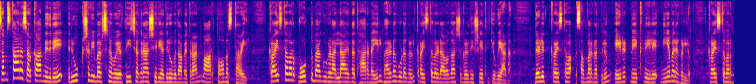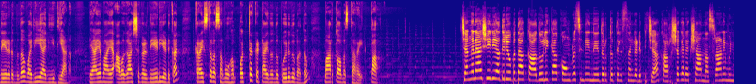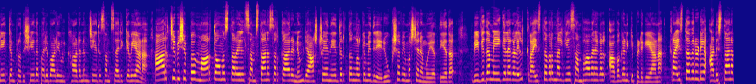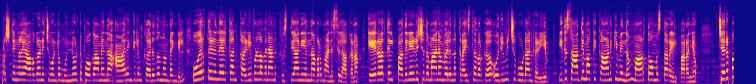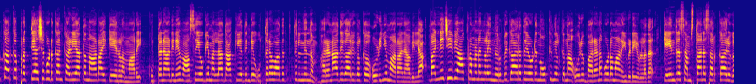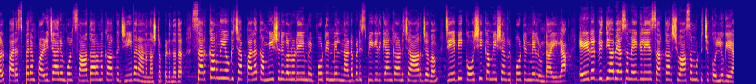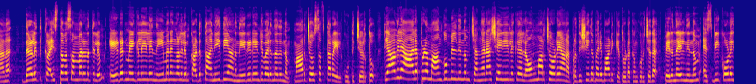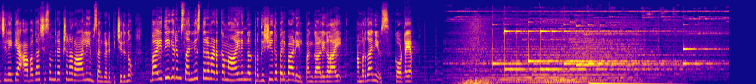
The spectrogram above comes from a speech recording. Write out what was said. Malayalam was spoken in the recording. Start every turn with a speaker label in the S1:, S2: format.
S1: സംസ്ഥാന സർക്കാരിനെതിരെ രൂക്ഷ വിമർശനമുയർത്തി ചങ്ങനാശ്ശേരി അതിരൂപതാ മെത്രാൻ മാർ തോമസ് തറയിൽ. ക്രൈസ്തവർ വോട്ട് ബാങ്കുകളല്ല എന്ന ധാരണയിൽ ഭരണകൂടങ്ങൾ ക്രൈസ്തവരുടെ അവകാശങ്ങൾ നിഷേധിക്കുകയാണ്. ദളിത് ക്രൈസ്തവ സംവരണത്തിലും എയ്ഡഡ് മേഖലയിലെ നിയമനങ്ങളിലും ക്രൈസ്തവർ നേരിടുന്നത് വലിയ അനീതിയാണ്. ന്യായമായ അവകാശങ്ങൾ നേടിയെടുക്കാൻ ക്രൈസ്തവ സമൂഹം ഒറ്റക്കെട്ടായി നിന്ന് പൊരുതുമെന്നും മാർ തോമസ് തറയിൽ പറഞ്ഞു.
S2: ചങ്ങനാശ്ശേരി അതിരൂപത കാതോലിക്ക കോൺഗ്രസിന്റെ നേതൃത്വത്തിൽ സംഘടിപ്പിച്ച കർഷക രക്ഷാ നസ്രാണി മുന്നേറ്റം പ്രതിഷേധ പരിപാടി ഉദ്ഘാടനം ചെയ്ത് സംസാരിക്കവെയാണ്. ആർച്ച് ബിഷപ്പ് മാർ തോമസ് തറയിൽ സംസ്ഥാന സർക്കാരിനും രാഷ്ട്രീയ നേതൃത്വങ്ങൾക്കുമെതിരെ രൂക്ഷ വിമർശനമുയർത്തിയത്. വിവിധ മേഖലകളിൽ ക്രൈസ്തവർ നൽകിയ സംഭാവനകൾ അവഗണിക്കപ്പെടുകയാണ്. ക്രൈസ്തവരുടെ അടിസ്ഥാന പ്രശ്നങ്ങളെ അവഗണിച്ചുകൊണ്ട് മുന്നോട്ടു പോകാമെന്ന് ആരെങ്കിലും കരുതുന്നുണ്ടെങ്കിൽ ഉയർത്തെഴുന്നേൽക്കാൻ കഴിവുള്ളവനാണ് ക്രിസ്ത്യാനി അവർ മനസ്സിലാക്കണം. കേരളത്തിൽ പതിനേഴ് ശതമാനം വരുന്ന ക്രൈസ്തവർക്ക് ഒരുമിച്ച് കൂടാൻ കഴിയും. ഇത് സാധ്യമാക്കി കാണിക്കുമെന്നും മാർ തോമസ് തറയിൽ പറഞ്ഞു. ചെറുപ്പക്കാർക്ക് പ്രത്യാശ കൊടുക്കാൻ കഴിയാത്ത നാടായി കേരളം മാറി. കുട്ടനാടിനെ വാസയോഗ്യമല്ലാതാക്കിയതിന്റെ ഉത്തരവാദിത്തത്തിൽ നിന്നും ഭരണാധികാരികൾക്ക് ഒഴിഞ്ഞു മാറാനാവില്ല. വന്യജീവി ആക്രമണങ്ങളെ നിർവികാരതയോടെ നോക്കി നിൽക്കുന്ന ഒരു ഭരണകൂടമാണ് ഇവിടെയുള്ളത്. കേന്ദ്ര സംസ്ഥാന സർക്കാരുകൾ പരസ്പരം പഴിചാരുമ്പോൾ സാധാരണക്കാർക്ക് ജീവനാണ് നഷ്ടപ്പെടുന്നത്. സർക്കാർ നിയോഗിച്ച പല കമ്മീഷനുകളുടെയും റിപ്പോർട്ടിന്മേൽ നടപടി സ്വീകരിക്കാൻ കാണിച്ച ആർജവം ജെ ബി കോശി കമ്മീഷൻ റിപ്പോർട്ടിന്മേൽ ഉണ്ടായില്ല. എയ്ഡഡ് വിദ്യാഭ്യാസ മേഖലയെ സർക്കാർ ശ്വാസം മുട്ടിച്ചു കൊല്ലുകയാണ്. ദളിത് ക്രൈസ്തവ സംവരണത്തിലും എയ്ഡഡ് മേഖലയിലെ നിയമനങ്ങളിലും കടുത്ത അനീതിയാണ് നേരിടേണ്ടി വരുന്നതെന്നും മാർ ജോസഫ് തറയിൽ കൂട്ടിച്ചേർത്തു. രാവിലെ ആലപ്പുഴ മാങ്കൊമ്പിൽ നിന്നും ചങ്ങനാശ്ശേരിയിലേക്ക് ലോങ് മാർച്ചോടെയാണ് പ്രതിഷേധ പരിപാടിക്ക് തുടക്കം കുറിച്ചത്. പെരുന്നയിൽ നിന്നും എസ് ബി കോളേജിലേക്ക് അവകാശ സംരക്ഷണ റാലിയും സംഘടിപ്പിച്ചിരുന്നു. വൈദികരും സന്യസ്തരുമടക്കം ആയിരങ്ങൾ പ്രതിഷേധ പരിപാടിയിൽ പങ്കാളികളായി. അമൃത ന്യൂസ് കോട്ടയം.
